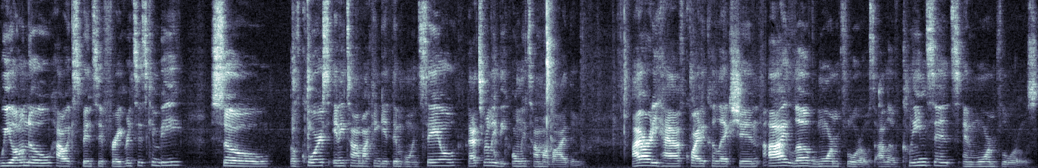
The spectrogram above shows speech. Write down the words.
we all know how expensive fragrances can be. So, of course, anytime I can get them on sale, that's really the only time I buy them. I already have quite a collection. I love warm florals. I love clean scents and warm florals.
